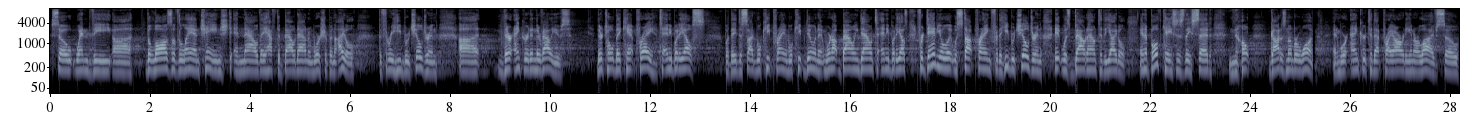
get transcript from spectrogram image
So when the, uh, the laws of the land changed and now they have to bow down and worship an idol, the three Hebrew children, uh, they're anchored in their values. They're told they can't pray to anybody else but they decide we'll keep praying, we'll keep doing it. We're not bowing down to anybody else. For Daniel, it was stop praying. For the Hebrew children, it was bow down to the idol. And in both cases, they said, no, God is number one. And we're anchored to that priority in our lives. So,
